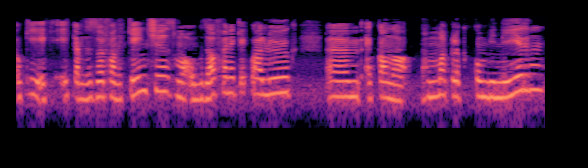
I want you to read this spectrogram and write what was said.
oké, ik, heb de zorg van de kindjes, maar ook dat vind ik wel leuk. Um, ik kan dat gemakkelijk combineren.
